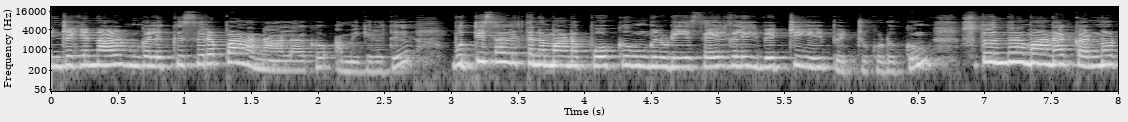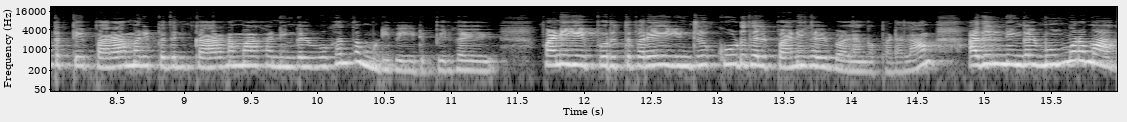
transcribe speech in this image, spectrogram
இன்றைய நாள் உங்களுக்கு சிறப்பான நாளாக அமைகிறது. புத்திசாலித்தனமான போக்கு உங்களுடைய செயல்களில் வெற்றியை பெற்றுக் கொடுக்கும். சுதந்திரமான கண்ணோட்டத்தை பராமரிப்பதன் காரணமாக நீங்கள் உகந்த முடிவை எடுப்பீர்கள். பணியை பொறுத்தவரை இன்று கூடுதல் பணிகள் வழங்கப்படலாம். அதில் நீங்கள் மும்முரமாக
